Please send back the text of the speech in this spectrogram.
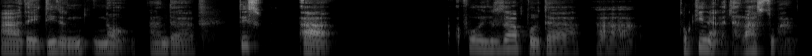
they didn't know and this, uh, for example, the uh, Tokinaga, the last one,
